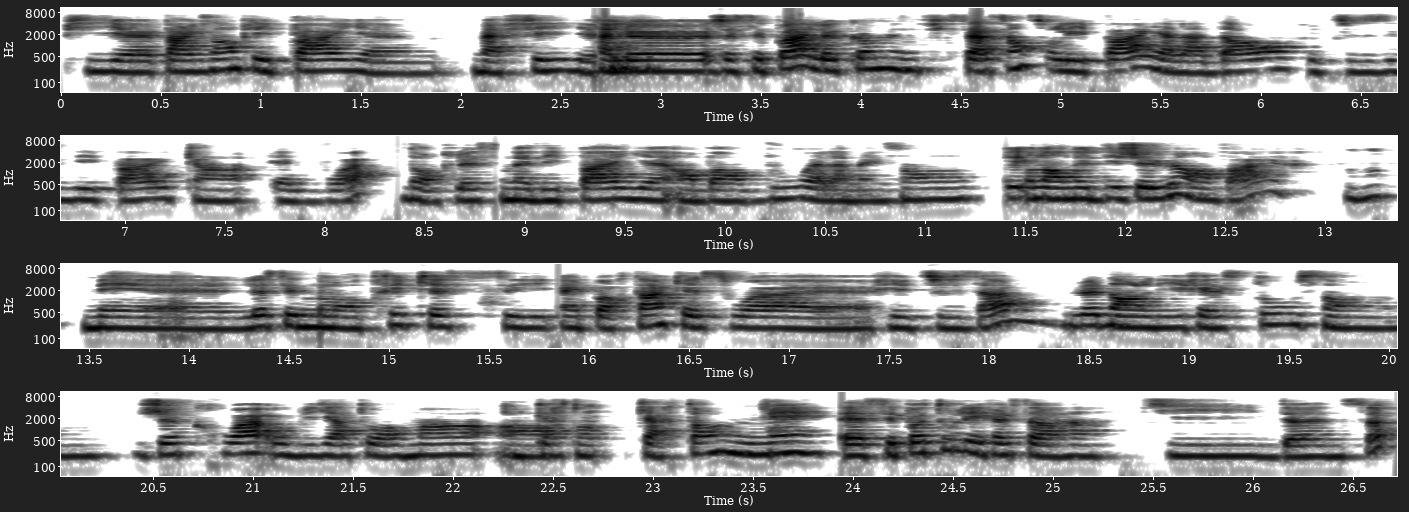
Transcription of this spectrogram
Puis euh, par exemple les pailles, euh, ma fille, elle a, je sais pas, elle a comme une fixation sur les pailles. Elle adore utiliser des pailles quand elle boit. Donc là, on a des pailles en bambou à la maison. On en a déjà eu en verre. Mhm. Mais euh, là, c'est de montrer que c'est important qu'elles soient euh, réutilisables. Là, dans les restos, ils sont, je crois, obligatoirement en, En carton. carton, mais euh, c'est pas tous les restaurants qui donnent ça.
